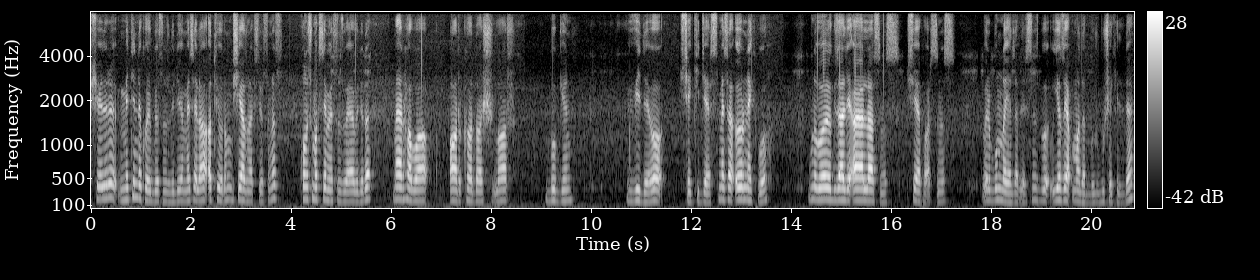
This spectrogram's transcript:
şeyleri metin de koyabiliyorsunuz videoya. Mesela atıyorum bir şey yazmak istiyorsunuz. Konuşmak istemiyorsunuz veya videoda. Merhaba arkadaşlar. Bugün video çekeceğiz. Mesela örnek bu. Bunu böyle güzelce ayarlarsınız. Şey yaparsınız. Böyle bunu da yazabilirsiniz. Bu yazı yapma da bu, bu şekilde.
